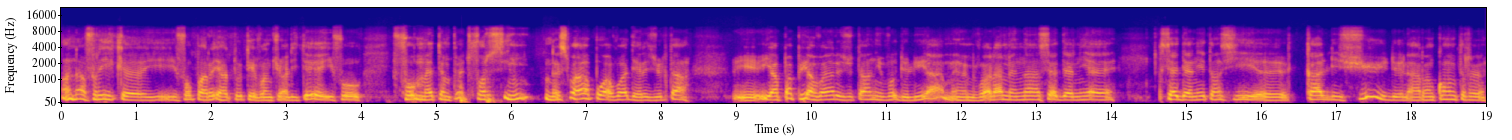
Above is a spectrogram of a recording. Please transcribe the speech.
en Afrique, euh, il faut parer à toute éventualité, il faut, faut mettre un peu de forcing, n'est-ce pas, pour avoir des résultats. Il n'y a pas pu avoir un résultat au niveau de l'UA, mais voilà maintenant ces derniers, ces derniers temps-ci, qu'à l'issue de la rencontre,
